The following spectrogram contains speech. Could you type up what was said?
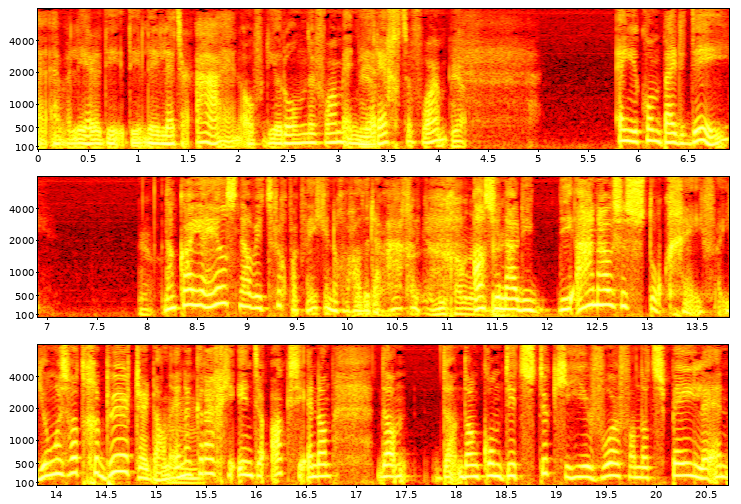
Uh, en we leren die, die, letter A en over die ronde vorm en die ja. rechte vorm. Ja. En je komt bij de D. Ja. Dan kan je heel snel weer terugpakken. Weet je nog, we hadden de ja, Als we nou die, die aanhouders een stok geven. Jongens, wat gebeurt er dan? En dan mhm. krijg je interactie. En dan, dan, dan, dan komt dit stukje hiervoor van dat spelen. En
